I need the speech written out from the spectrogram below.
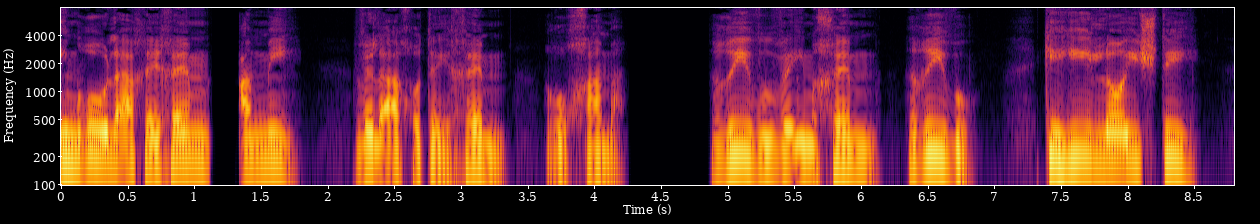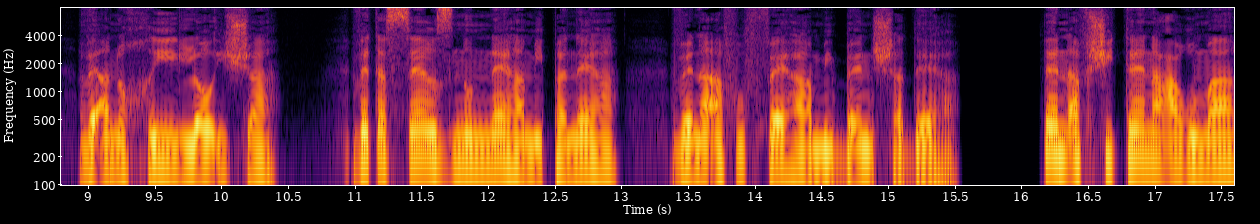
אמרו לאחיכם עמי, ולאחותיכם רוחמה. ריבו ועמכם ריבו, כי היא לא אשתי, ואנוכי לא אישה, ותסר זנוניה מפניה, ונאפופיה מבין שדיה. פן אפשיתנה ערומה,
